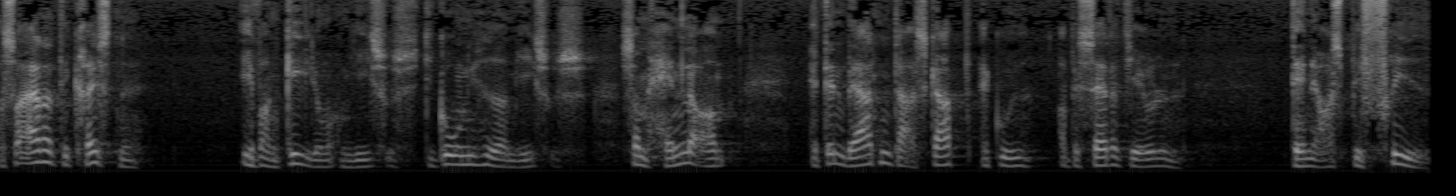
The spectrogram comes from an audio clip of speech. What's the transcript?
Og så er der det kristne evangelium om Jesus, de gode nyheder om Jesus, som handler om, at den verden, der er skabt af Gud og besat af djævlen, den er også befriet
